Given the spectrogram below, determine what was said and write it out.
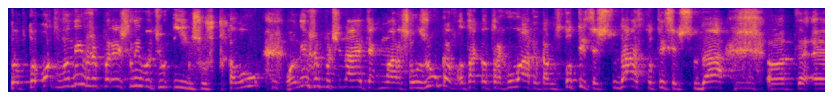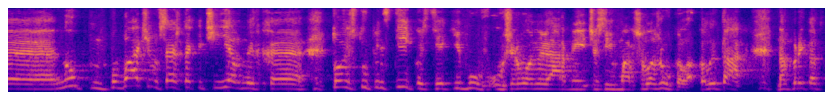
Тобто, от вони вже перейшли в цю іншу шкалу. Вони вже починають, як маршал Жуков, отак от рахувати там 100 тисяч сюди, 100 тисяч сюди. От е, ну побачимо, все ж таки, чи є в них е, той ступінь стійкості, який був у Червоної армії часів маршала Жукова. Коли так, наприклад,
